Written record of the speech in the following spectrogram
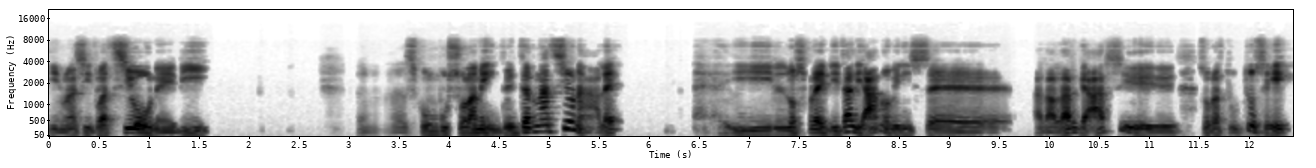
in una situazione di eh, scombussolamento internazionale, eh, il- lo spread italiano venisse ad allargarsi, soprattutto se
